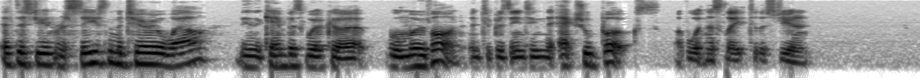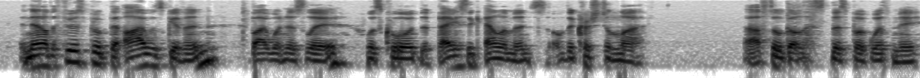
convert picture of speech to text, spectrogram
If the student receives the material well, then the campus worker will move on into presenting the actual books of Witness Lee to the student. And now the first book that I was given by Witness Lee was called The Basic Elements of the Christian Life. I've still got this, this book with me.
